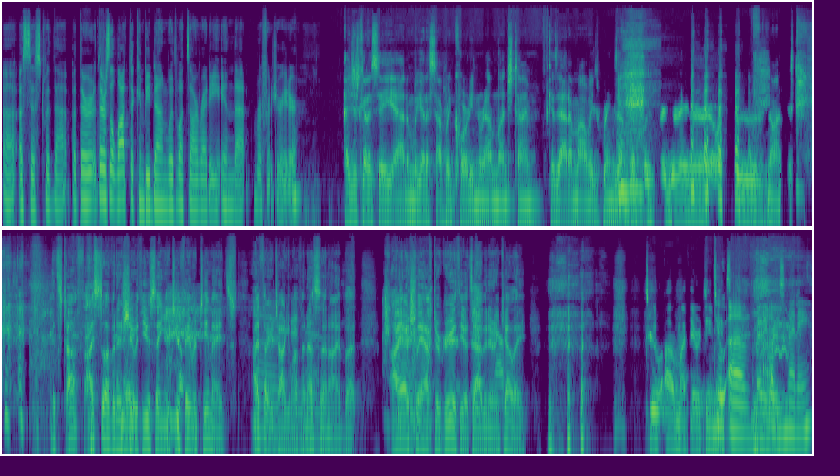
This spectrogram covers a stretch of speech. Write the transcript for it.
uh, assist with that. But there there's a lot that can be done with what's already in that refrigerator. I just got to say, Adam, we got to stop recording around lunchtime because Adam always brings up the refrigerator or food. No, it's tough. I still have an issue with you saying your two favorite teammates. I oh, thought you were talking goodness. about Vanessa and I, but I actually have to agree with you. It's Avenue and Kelly. two of my favorite teammates. Two of, Anyways, of many.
